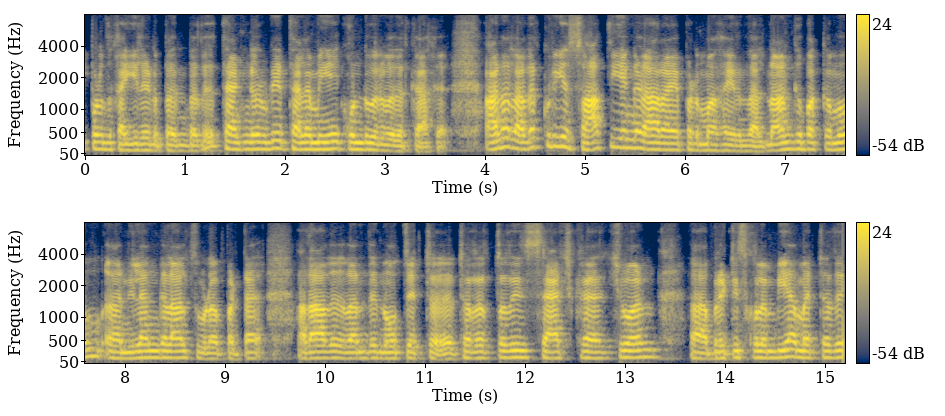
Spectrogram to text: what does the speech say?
இப்பொழுது கையில் எடுப்பது என்பது தங்களுடைய தலைமையை கொண்டு வருவதற்காக. ஆனால் அதற்குரிய சாத்தியங்கள் ஆராயப்படுமாக இருந்தால் நான்கு பக்கமும் நிலங்களால் சூழப்பட்ட அதாவது வந்து நோர்த் டெரட்டரி பிரிட்டிஷ் கொலம்பியா மற்றது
